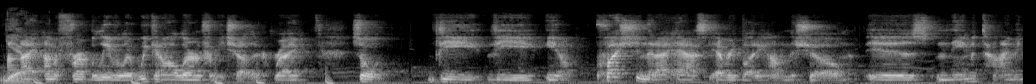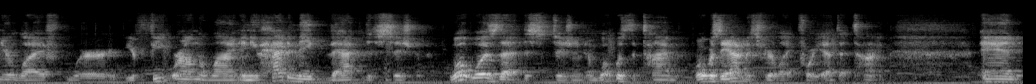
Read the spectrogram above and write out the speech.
Yeah. I, am a firm believer like we can all learn from each other, right? So the the you know question that I ask everybody on the show is name a time in your life where your feet were on the line and you had to make that decision. What was that decision and what was the time? What was the atmosphere like for you at that time? And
